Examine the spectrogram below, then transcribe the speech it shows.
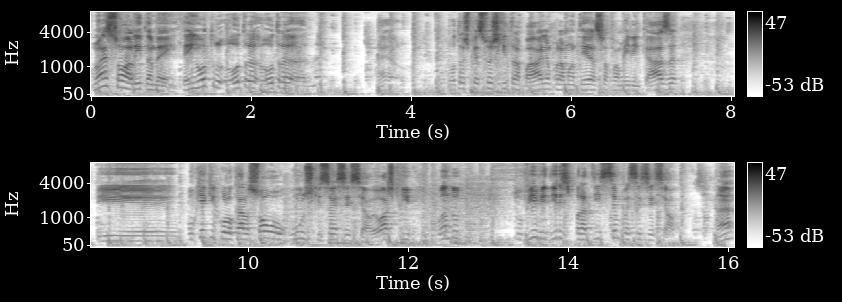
não é só ali também. Tem outro, outra, outra, é, outras pessoas que trabalham para manter a sua família em casa. E por que que colocaram só alguns que são essencial? Eu acho que quando tu vive disso, para ti sempre vai ser essencial, né?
